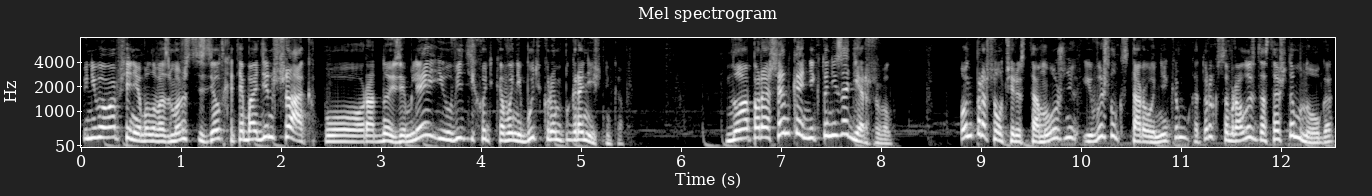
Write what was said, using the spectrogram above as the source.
У него вообще не было возможности сделать хотя бы один шаг по родной земле и увидеть хоть кого-нибудь, кроме пограничников. Ну а Порошенко никто не задерживал. Он прошел через таможню и вышел к сторонникам, которых собралось достаточно много.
